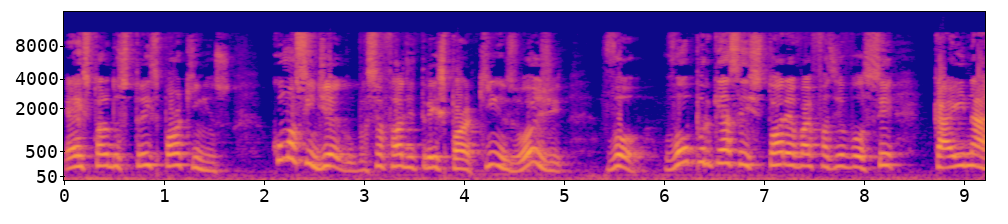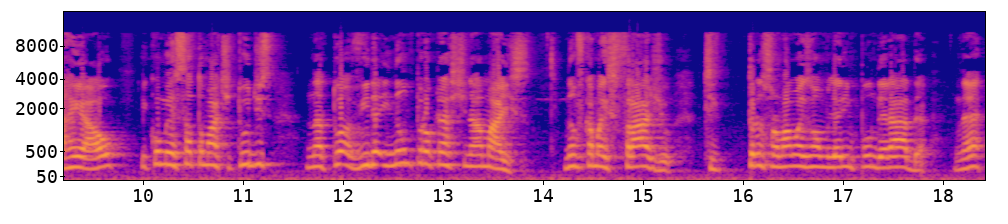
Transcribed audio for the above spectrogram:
É a história dos três porquinhos. Como assim, Diego? Você vai falar de três porquinhos hoje? Vou. Vou porque essa história vai fazer você cair na real e começar a tomar atitudes na tua vida e não procrastinar mais. Não ficar mais frágil, te transformar mais uma mulher empoderada, né?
